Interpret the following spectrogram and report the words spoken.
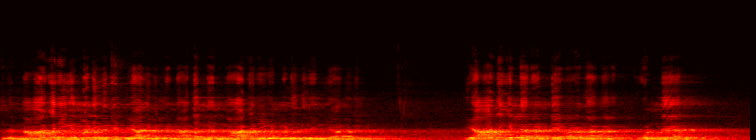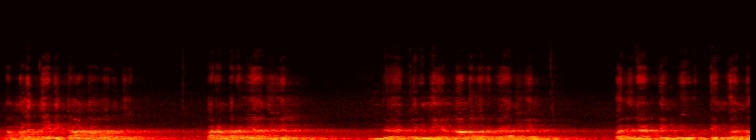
இந்த நாகரிக மனிதனின் வியாதிகள் என்ன? அது என்ன நாகரிக மனிதனின் வியாதிகள்? வியாதிகளில் ரெண்டே வரதாங்க ஒன்று நம்மளை தேடி தானாக வருது. பரம்பரை வியாதிகள் இந்த கிருமிகள்னால வர வியாதிகள். பார்த்தீங்கன்னா டெங்கு டெங்கு என்ன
